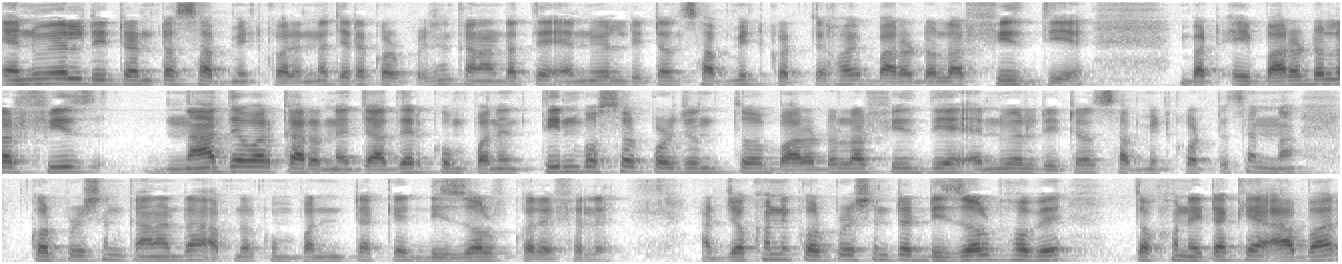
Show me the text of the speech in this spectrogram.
অ্যানুয়াল রিটার্নটা সাবমিট করেন না। যেটা কর্পোরেশন কানাডাতে অ্যানুয়াল রিটার্ন সাবমিট করতে হয় বারো ডলার ফিস দিয়ে। বাট এই বারো ডলার ফিজ না দেওয়ার কারণে যাদের কোম্পানি তিন বছর পর্যন্ত বারো ডলার ফিস দিয়ে অ্যানুয়াল রিটার্ন সাবমিট করতেছেন না, কর্পোরেশন কানাডা আপনার কোম্পানিটাকে ডিজলভ করে ফেলে। আর যখনই কর্পোরেশনটা ডিজলভ হবে, তখন এটাকে আবার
